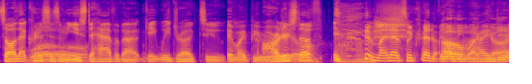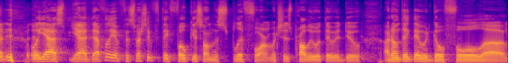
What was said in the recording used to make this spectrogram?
So all that criticism you used to have about gateway drug to It might be harder real. stuff, it might have some credibility Oh behind god. it. well, yes, yeah, definitely. If, especially if they focus on the spliff form, which is probably what they would do. I don't think they would go full uh,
